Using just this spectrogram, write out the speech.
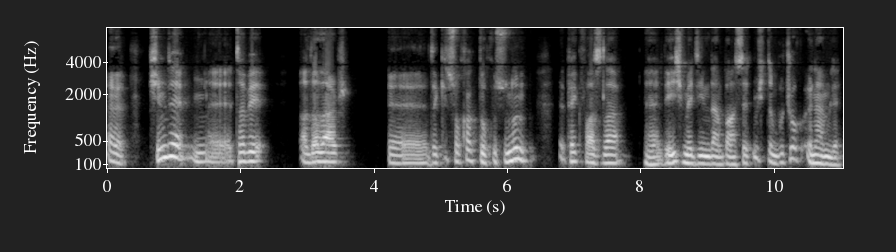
Evet. Şimdi e, tabii adalardaki sokak dokusunun pek fazla e, değişmediğinden bahsetmiştim. Bu çok önemli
